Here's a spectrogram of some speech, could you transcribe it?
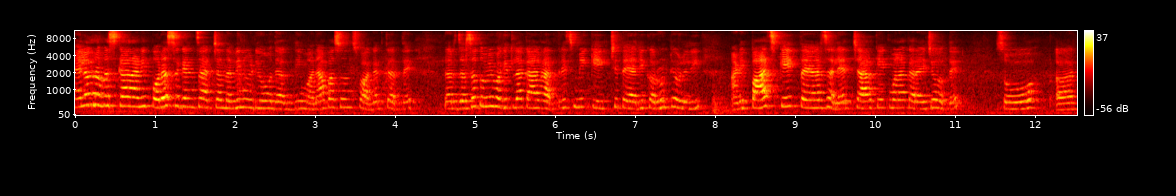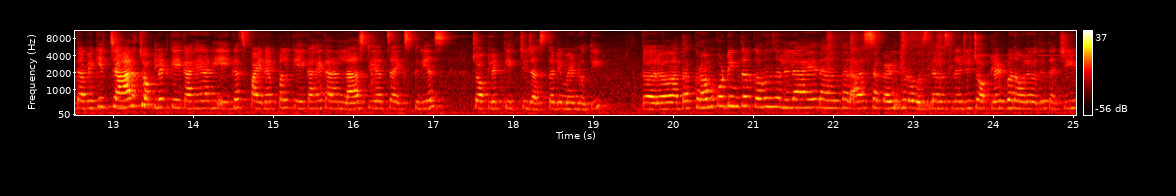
हॅलो नमस्कार आणि परत सगळ्यांचं आजच्या नवीन व्हिडिओमध्ये अगदी मनापासून स्वागत करते. तर जसं तुम्ही बघितलं काल रात्रीच मी केकची तयारी करून ठेवलेली आणि पाच केक तयार झाले आहेत. चार केक मला करायचे होते. सो त्यापैकी चार चॉकलेट केक आहे आणि एकच पायनॅपल केक आहे. कारण लास्ट इयरचा एक्सपिरियन्स चॉकलेट केकची जास्त डिमांड होती. तर आता क्रम कोटिंग तर करून झालेलं आहे. त्यानंतर आज सकाळी थोडं बसल्या बसल्या जे चॉकलेट बनवले होते त्याची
